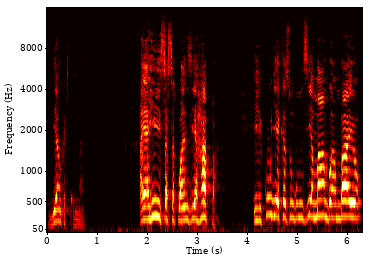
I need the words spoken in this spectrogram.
Ndugu yangu katika imani aya hii sasa kuanzia hapa ilikuja ikazungumzia mambo ambayo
